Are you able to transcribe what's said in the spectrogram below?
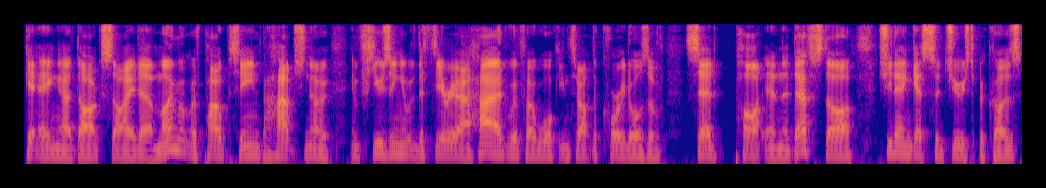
getting a dark side uh, moment with Palpatine, perhaps, you know, infusing it with the theory I had with her walking throughout the corridors of said part in the Death Star, she then gets seduced because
